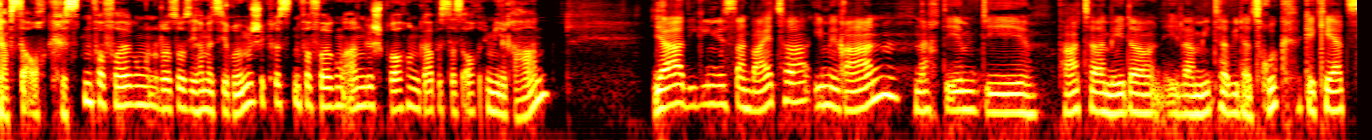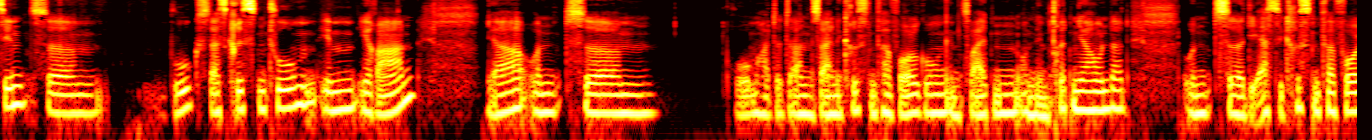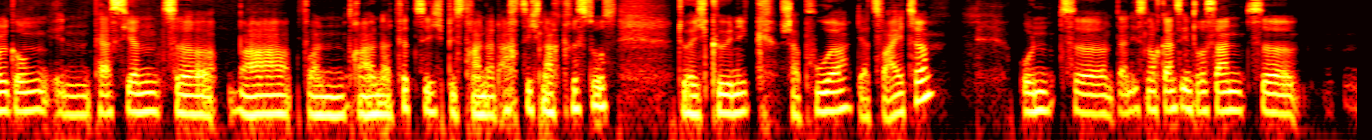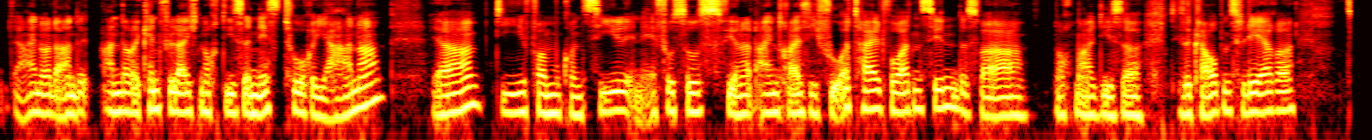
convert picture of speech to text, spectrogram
Gab es da auch Christenverfolgungen oder so? Sie haben jetzt die römische Christenverfolgung angesprochen. Gab es das auch im Iran? Ja, wie ging es dann weiter im Iran, nachdem die Pater, Meda und Elamiter wieder zurückgekehrt sind? Ähm, wuchs das Christentum im Iran. Ja, und ähm, Rom hatte dann seine Christenverfolgung im zweiten und im dritten Jahrhundert. Und äh, die erste Christenverfolgung in Persien äh, war von 340 bis 380 nach Christus durch König Schapur II. Und äh, dann ist noch ganz interessant, der eine oder andere kennt vielleicht noch diese Nestorianer, ja, die vom Konzil in Ephesus 431 verurteilt worden sind. Das war nochmal diese, diese Glaubenslehre,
